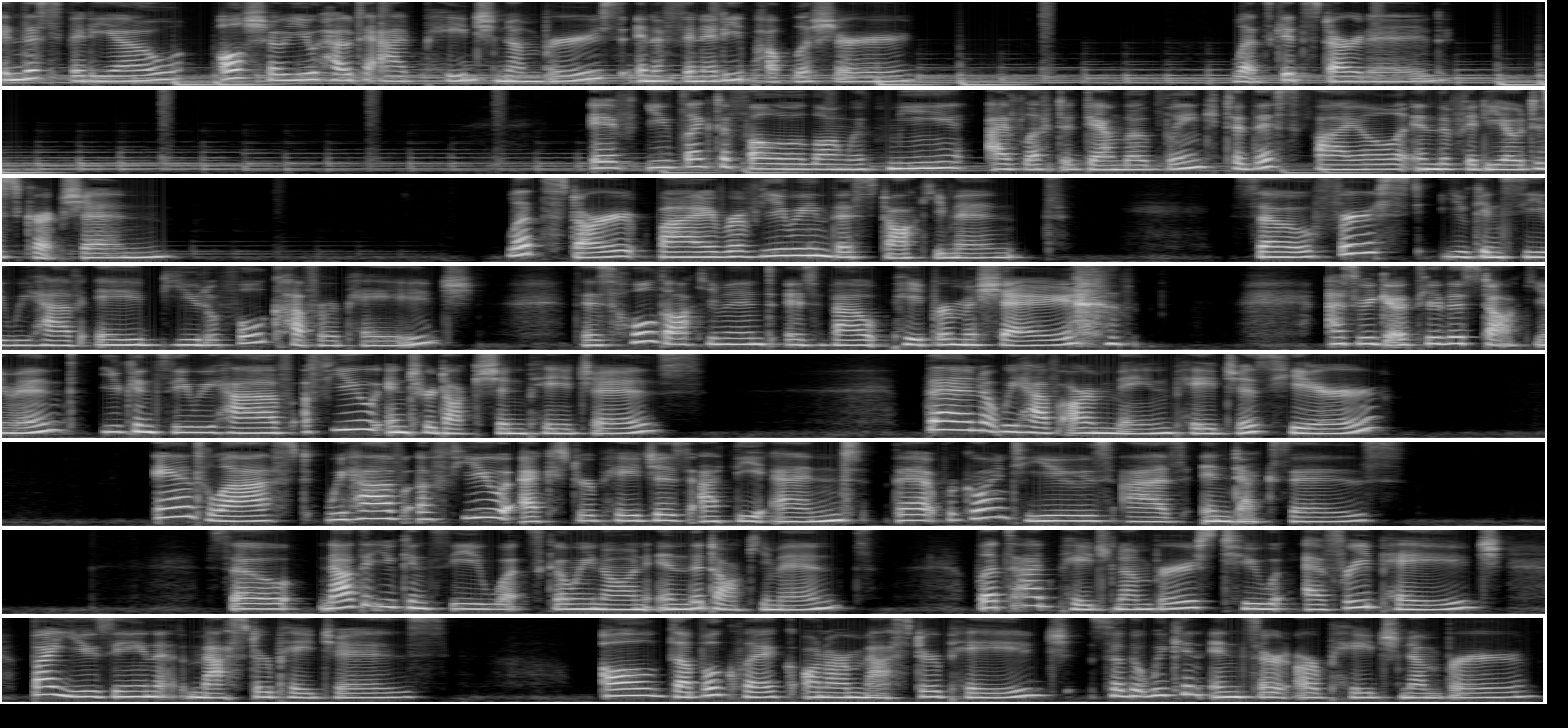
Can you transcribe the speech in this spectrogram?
In this video, I'll show you how to add page numbers in Affinity Publisher. Let's get started. If you'd like to follow along with me, I've left a download link to this file in the video description. Let's start by reviewing this document. So first, you can see we have a beautiful cover page. This whole document is about paper mache. As we go through this document, you can see we have a few introduction pages. Then we have our main pages here. And last, we have a few extra pages at the end that we're going to use as indexes. So now that you can see what's going on in the document, let's add page numbers to every page by using master pages. I'll double click on our master page so that we can insert our page number.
